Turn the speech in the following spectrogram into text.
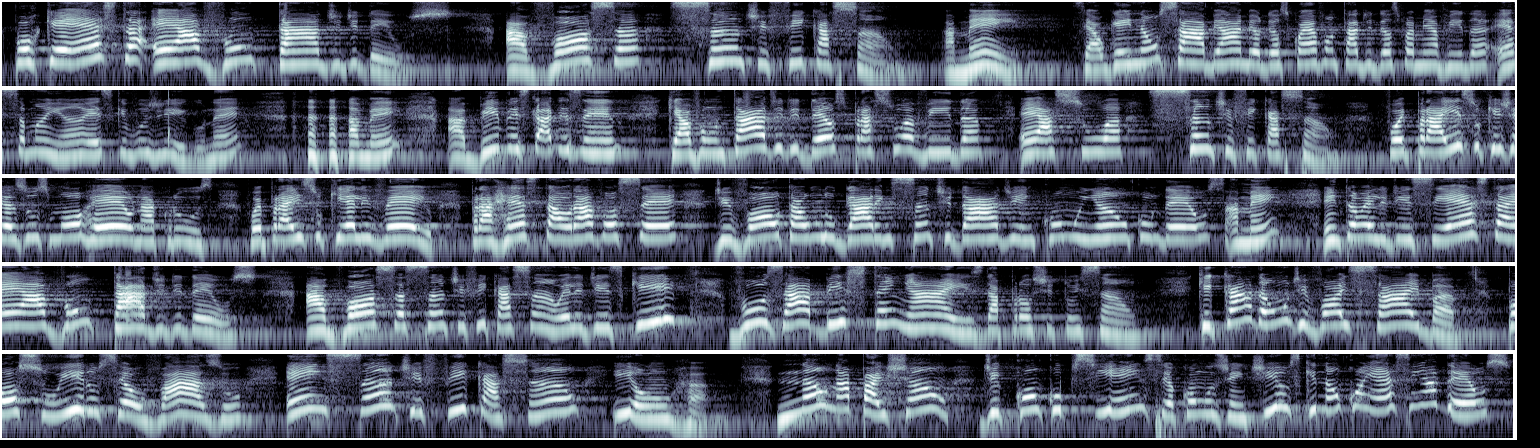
Porque esta é a vontade de Deus a vossa santificação. Amém? Se alguém não sabe, ah, meu Deus, qual é a vontade de Deus para a minha vida, essa manhã, esse que vos digo, né? Amém? A Bíblia está dizendo que a vontade de Deus para a sua vida é a sua santificação. Foi para isso que Jesus morreu na cruz. Foi para isso que ele veio para restaurar você de volta a um lugar em santidade, em comunhão com Deus. Amém? Então ele disse: Esta é a vontade de Deus, a vossa santificação. Ele diz que vos abstenhais da prostituição. Que cada um de vós saiba possuir o seu vaso em santificação e honra não na paixão de concupiscência como os gentios que não conhecem a Deus.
